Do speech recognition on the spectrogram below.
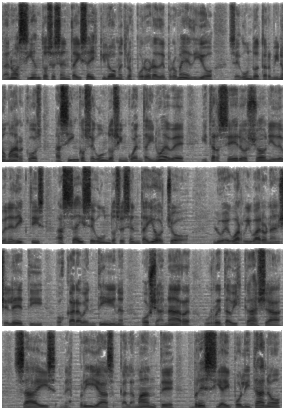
ganó a 166 kilómetros por hora de promedio, segundo terminó Marcos a 5 segundos 59 y tercero Johnny de Benedictis a 6 segundos 68. Luego arribaron Angeletti, Oscar Aventín, Ollanar, Urreta Vizcaya, Saiz, Nesprías, Calamante, Brescia y Politano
